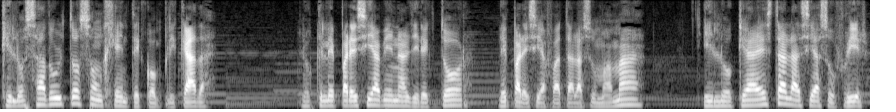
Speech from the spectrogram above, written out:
que los adultos son gente complicada. Lo que le parecía bien al director, le parecía fatal a su mamá, y lo que a ésta le hacía sufrir,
